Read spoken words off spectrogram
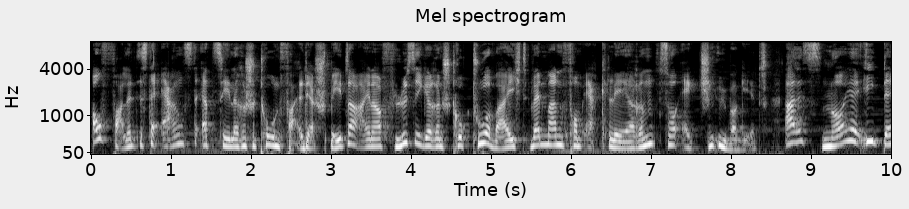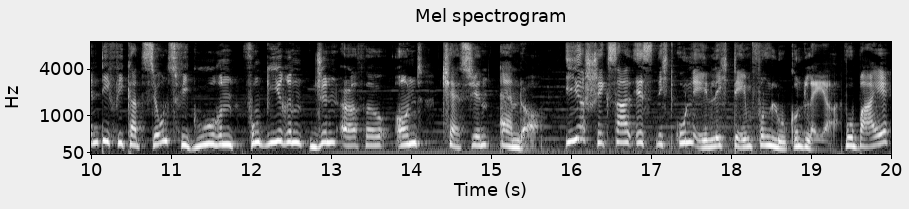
Auffallend ist der ernste erzählerische Tonfall, der später einer flüssigeren Struktur weicht, wenn man vom Erklären zur Action übergeht. Als neue Identifikationsfiguren fungieren Jin Ertho und Cassian Andor. Ihr Schicksal ist nicht unähnlich dem von Luke und Leia, wobei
